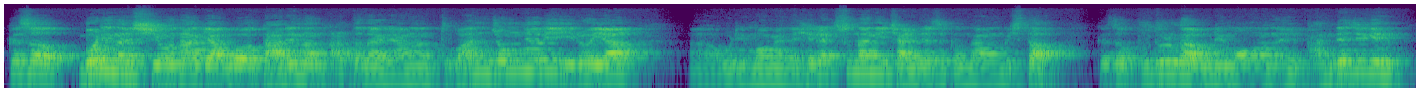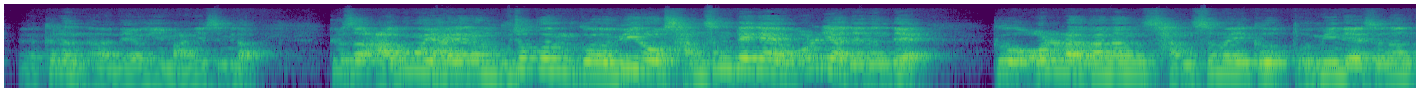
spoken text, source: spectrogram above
그래서 머리는 시원하게 하고 다리는 따뜻하게 하는 두안종렬이 이루어야 어, 우리 몸에는 혈액 순환이 잘 돼서 건강한 것이다. 그래서 구들과 우리 몸은 이 반대적인 어, 그런 어, 내용이 많이 있습니다. 그래서 아궁의 하열은 무조건 그 위로 상승되게 올려야 되는데 그 올라가는 상승의 그 범위 내에서는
